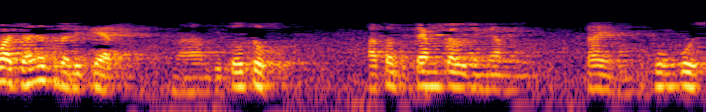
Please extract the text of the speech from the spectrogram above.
wajahnya sudah diket, nah ditutup atau ditempel dengan kain, dibungkus.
